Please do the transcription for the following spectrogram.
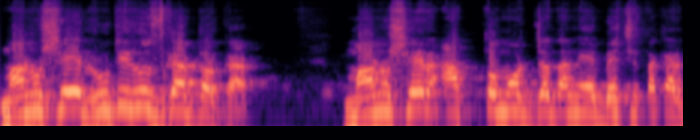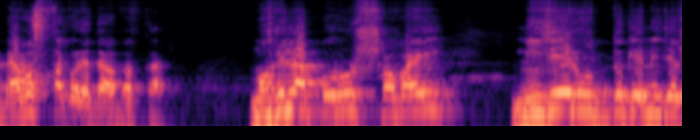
মানুষের রুটি রোজগার দরকার, মানুষের আত্মমর্যাদা নিয়ে বেঁচে থাকার ব্যবস্থা করে দেওয়া দরকার। মহিলা, পুরুষ সবাই নিজের উদ্যোগে নিজের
